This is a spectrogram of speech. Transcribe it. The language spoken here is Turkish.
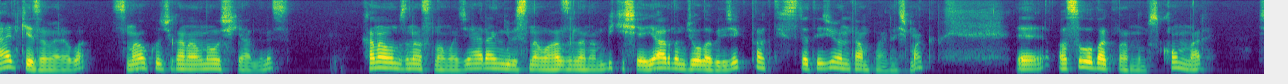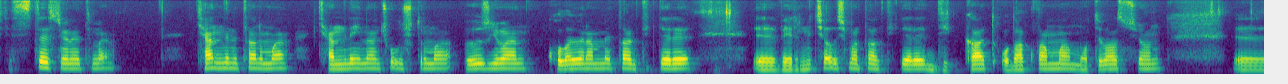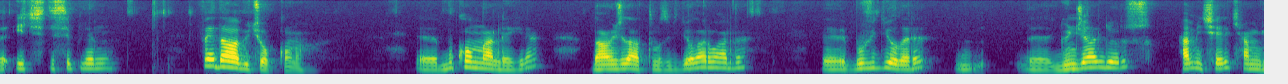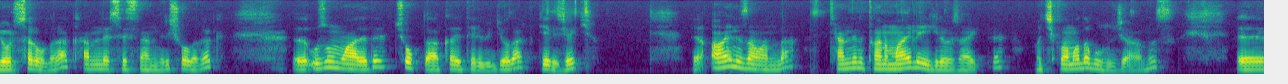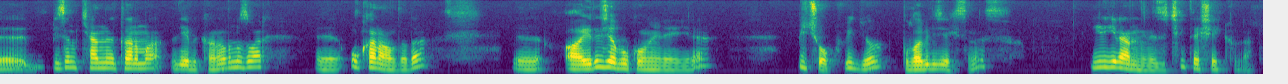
Herkese merhaba. Sınav Koçu kanalına hoş geldiniz. Kanalımızın asıl amacı herhangi bir sınava hazırlanan bir kişiye yardımcı olabilecek taktik, strateji, yöntem paylaşmak. Ee, asıl odaklandığımız konular işte stres yönetimi, kendini tanıma, kendine inanç oluşturma, özgüven, kolay öğrenme taktikleri, e, verimli çalışma taktikleri, dikkat, odaklanma, motivasyon, e, iç disiplin ve daha birçok konu. E, bu konularla ilgili daha önce de attığımız videolar vardı. E, bu videoları e, güncelliyoruz. Hem içerik hem görsel olarak hem de seslendiriş olarak e, uzun vadede çok daha kaliteli videolar gelecek. E, aynı zamanda kendini tanımayla ilgili özellikle açıklamada bulacağınız e, bizim kendini tanıma diye bir kanalımız var. E, o kanalda da e, ayrıca bu konuyla ilgili birçok video bulabileceksiniz. İlgilendiğiniz için teşekkürler.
